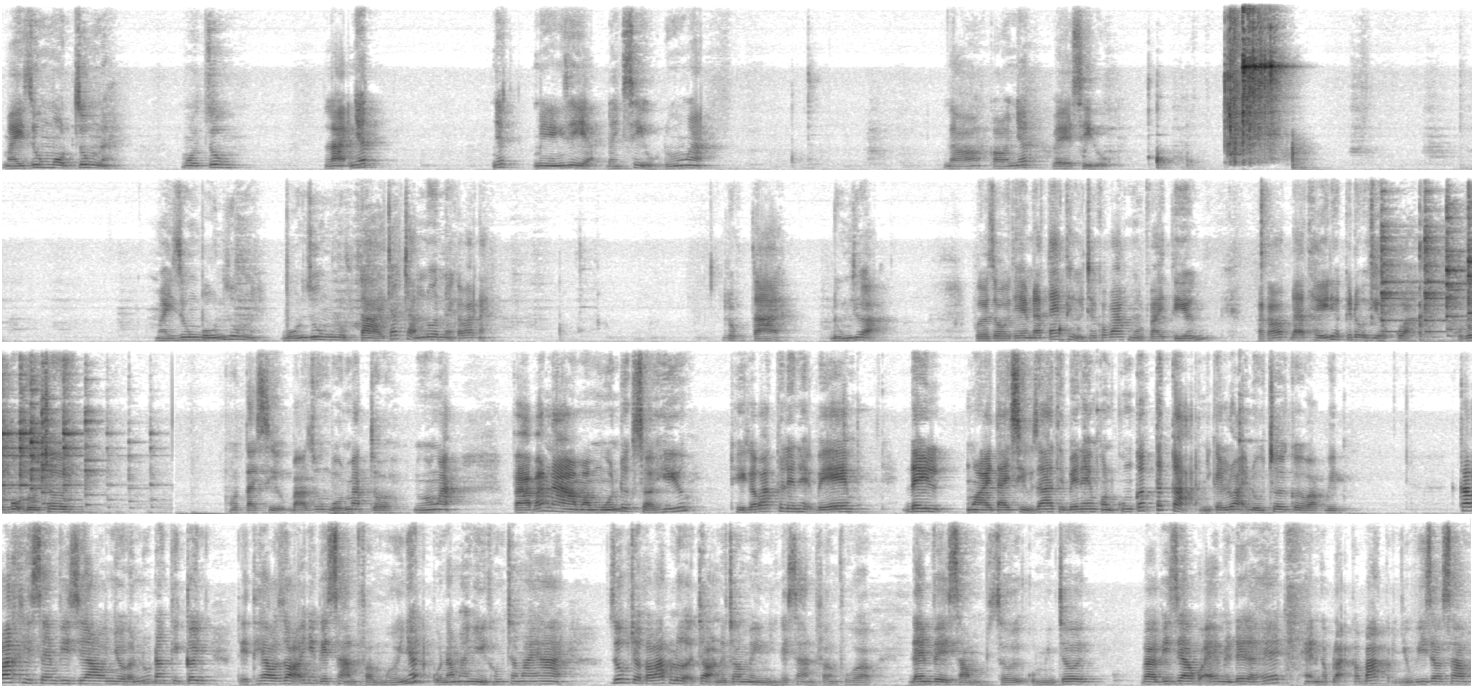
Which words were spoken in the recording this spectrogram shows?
máy dung một dung này. Một dung. Lại nhất. Nhất mình đánh gì ạ? Đánh xỉu đúng không ạ? Đó, có nhất về xỉu máy rung bốn rung này, bốn rung lục tài chắc chắn luôn này các bác này. Lục tài, đúng chưa ạ? Vừa rồi thì em đã test thử cho các bác một vài tiếng và các bác đã thấy được cái độ hiệu quả của cái bộ đồ chơi. Hột tài xỉu báo rung bốn mặt rồi, đúng không ạ? Và bác nào mà muốn được sở hữu thì các bác cứ liên hệ với em. Đây, ngoài tài xỉu ra thì bên em còn cung cấp tất cả những cái loại đồ chơi cờ bạc bịp các bác khi xem video, nhớ ấn nút đăng ký kênh để theo dõi những cái sản phẩm mới nhất của năm 2022 giúp cho các bác lựa chọn được cho mình những cái sản phẩm phù hợp, đem về sòng sới của mình chơi. Và video của em đến đây là hết. Hẹn gặp lại các bác ở những video sau.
